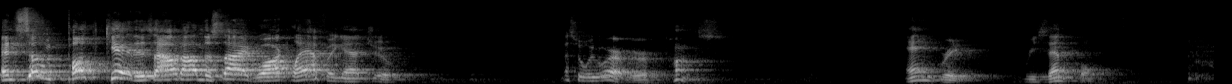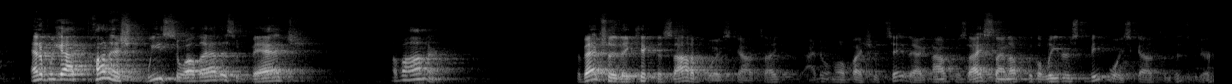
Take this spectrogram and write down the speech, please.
and some punk kid is out on the sidewalk laughing at you. That's what we were. We were punks. Angry, resentful. And if we got punished, we saw that as a badge of honor. Eventually, they kicked us out of Boy Scouts. I don't know if I should say that now because I signed up for the leaders to be Boy Scouts in this church.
